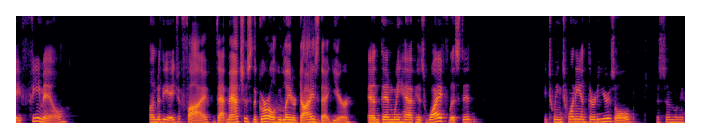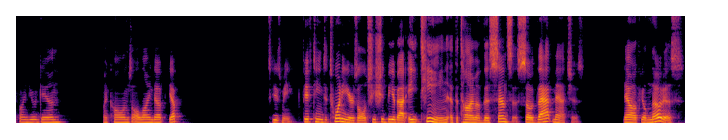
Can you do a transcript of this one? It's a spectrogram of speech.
a female under the age of five that matches the girl who later dies that year. And then we have his wife listed between 20 and 30 years old. Listen, let me find you again. My columns all lined up. Yep. Excuse me. 15 to 20 years old. She should be about 18 at the time of this census. So that matches. Now, if you'll notice,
